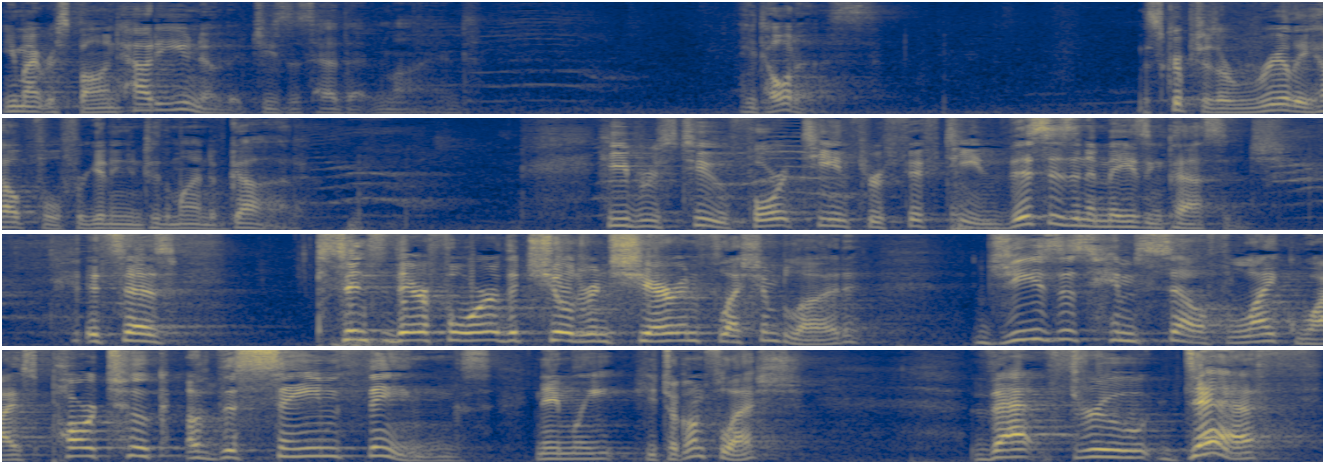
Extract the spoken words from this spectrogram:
You might respond, How do you know that Jesus had that in mind? He told us. The scriptures are really helpful for getting into the mind of God. Hebrews 2 14 through 15. This is an amazing passage. It says, Since therefore the children share in flesh and blood, Jesus himself likewise partook of the same things, namely, he took on flesh, that through death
